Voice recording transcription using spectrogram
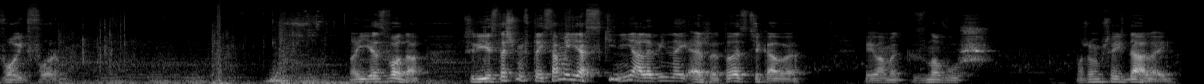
Void Form. No i jest woda. Czyli jesteśmy w tej samej jaskini, ale w innej erze. To jest ciekawe. Okej, mamy znowuż... Możemy przejść dalej.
